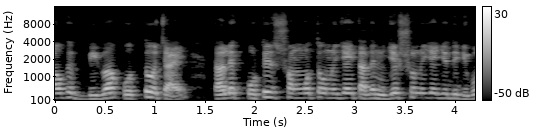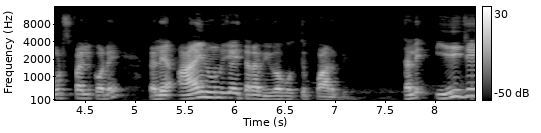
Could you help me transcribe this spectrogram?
কাউকে বিবাহ করতেও চায়, তাহলে কোর্টের সম্মত অনুযায়ী, তাদের নিজস্ব অনুযায়ী যদি ডিভোর্স ফাইল করে, তাহলে আইন অনুযায়ী তারা বিবাহ করতে পারবে। তাহলে এই যে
